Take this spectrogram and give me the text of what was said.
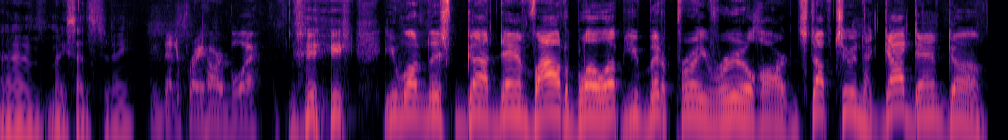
Um, makes sense to me. You better pray hard, boy. you want this goddamn vial to blow up? You better pray real hard. And stop chewing that goddamn gum.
